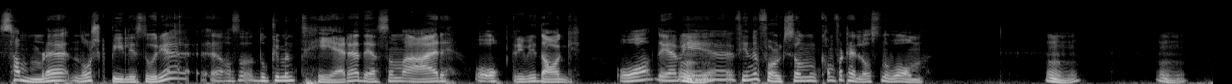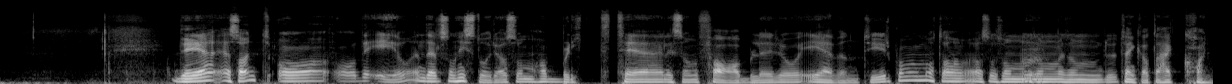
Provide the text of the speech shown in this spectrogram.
samle norsk bilhistorie, eh, altså dokumentere det som er å oppdrive i dag. Og det vi mm. finner folk som kan fortelle oss noe om. Mm. Mm. Det er sant, og, og, det er jo en del sånne historier som har blitt til liksom fabler og eventyr på mange måter. Altså som, mm. som liksom, Du tenker at det her kan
